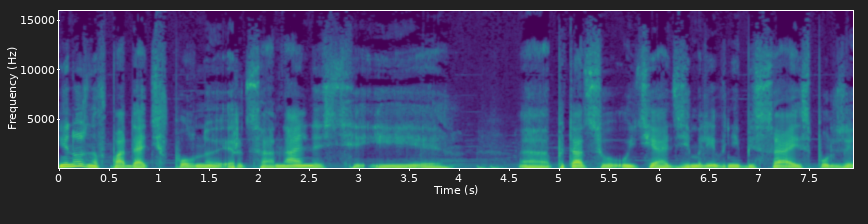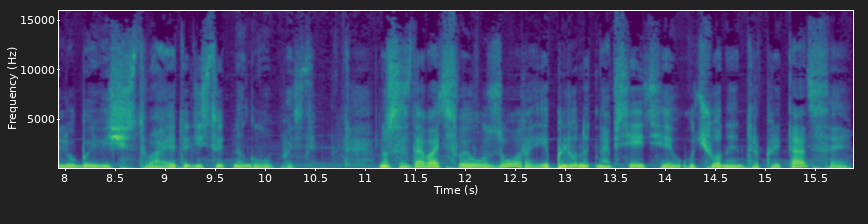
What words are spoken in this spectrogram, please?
Не нужно впадать в полную иррациональность и э, пытаться уйти от Земли в небеса, используя любые вещества. Это действительно глупость. Но создавать свои узоры и плюнуть на все эти ученые интерпретации,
